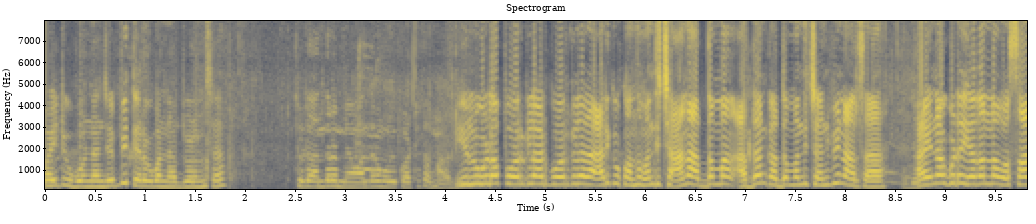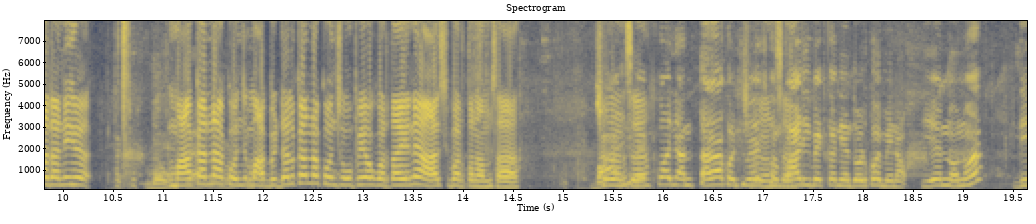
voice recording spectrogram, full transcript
బయటకు పోండి అని చెప్పి తిరగబడినారు చూడండి సార్. చూడు అందరం మేము అందరం పోయి కొట్టడం ఆడు. వీళ్ళు కూడా పోరుకులాడు పోరుకులాడు. ఆడికి కొంతమంది చాలా అర్థం అర్థానికి అర్థం మంది చనిపోయినారు సార్. అయినా కూడా ఏదన్నా వస్తుందని మాకన్నా కొంచెం మా బిడ్డల కన్నా కొంచెం ఉపయోగపడతాయని ఆశపడుతున్నాం సార్. చూడండి సార్. అంతా కొంచెం వేసుకొని బాడీ పెట్టుకొని నేను తోడుకోమేనాం ఏం నోను? దీ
